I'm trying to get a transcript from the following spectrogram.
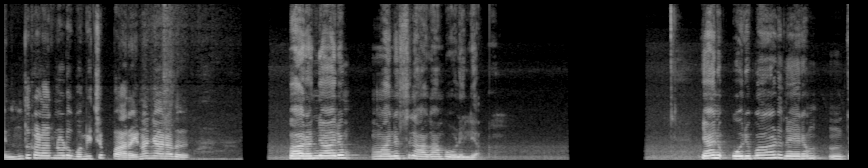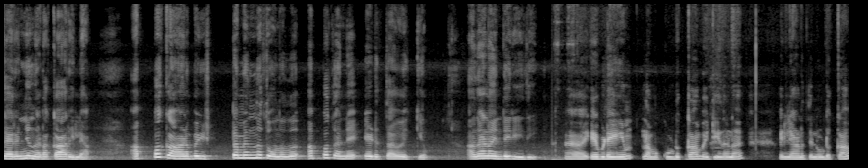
എന്ത് കളറിനോട് ഉപമിച്ച് പറയണം ഞാനത്? പറഞ്ഞാലും മനസ്സിലാകാൻ പോണില്ല. ഞാൻ ഒരുപാട് നേരം തിരഞ്ഞു നടക്കാറില്ല. അപ്പം കാണുമ്പോൾ ഇഷ്ടമെന്ന് തോന്നുന്നത് അപ്പം തന്നെ എടുത്താൽ വയ്ക്കും അതാണ് എന്റെ രീതി. എവിടെയും നമുക്ക് ഉടുക്കാൻ പറ്റിയതാണ്. കല്യാണത്തിന് ഉടുക്കാം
